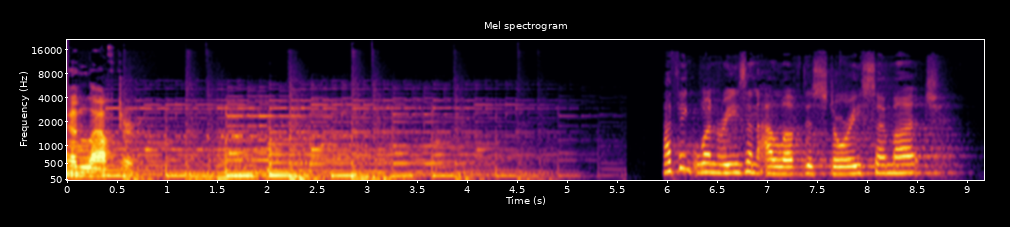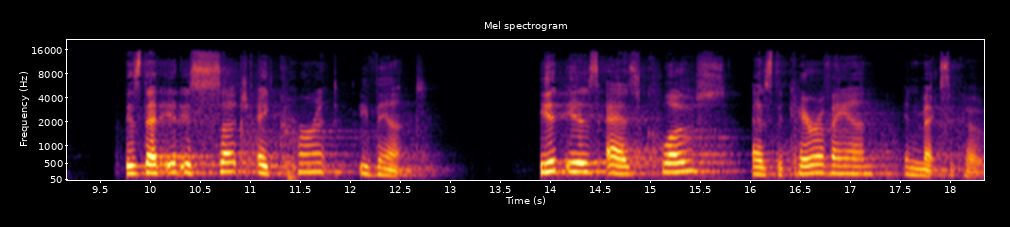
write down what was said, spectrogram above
and Laughter. One reason I love this story so much is that it is such a current event. It is as close as the caravan in Mexico.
